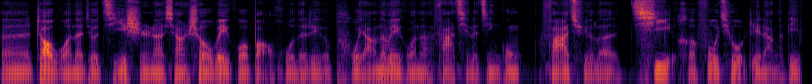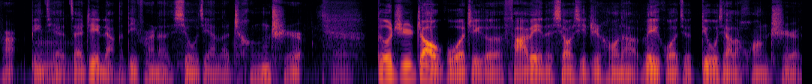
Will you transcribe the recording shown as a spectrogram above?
呃，赵国呢就及时呢向受魏国保护的这个濮阳的魏国呢发起了进攻，伐取了七和富丘这两个地方，并且在这两个地方呢修建了城池。得知赵国这个伐魏的消息之后呢，魏国就丢下了黄池，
